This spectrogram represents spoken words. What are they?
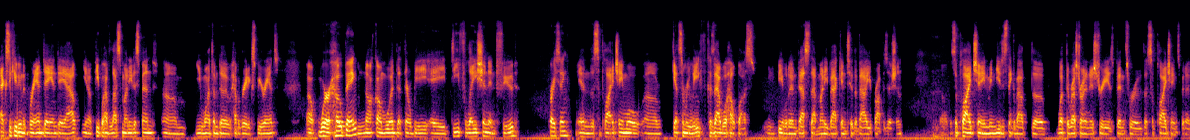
Executing the brand day in day out you know people have less money to spend. Um, you want them to have a great experience. Uh, we're hoping knock on wood that there'll be a deflation in food pricing and the supply chain will uh, get some relief because that will help us be able to invest that money back into the value proposition uh, the supply chain. I mean, you just think about the what the restaurant industry has been through. The supply chain's been a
